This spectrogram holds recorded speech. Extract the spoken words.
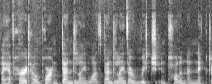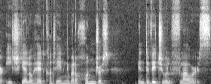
I have heard how important dandelion was. Dandelions are rich in pollen and nectar, each yellow head containing about a hundred individual flowers,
